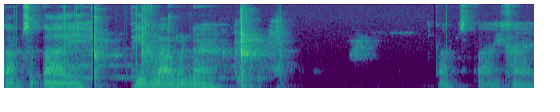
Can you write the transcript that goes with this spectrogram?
ตามสไตล์เพลงลาวนา ตามสไตล์ค่าย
